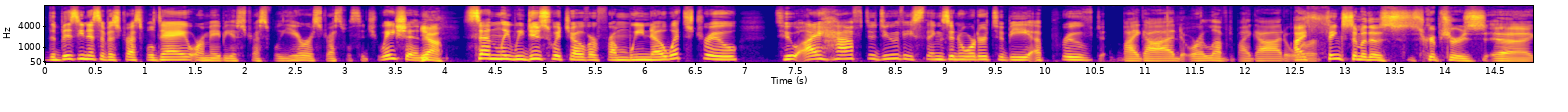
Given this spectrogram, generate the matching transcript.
the busyness of a stressful day, or maybe a stressful year, or a stressful situation, Yeah. suddenly we do switch over from we know what's true to I have to do these things in order to be approved by God or loved by God. Or I think some of those scriptures, uh,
